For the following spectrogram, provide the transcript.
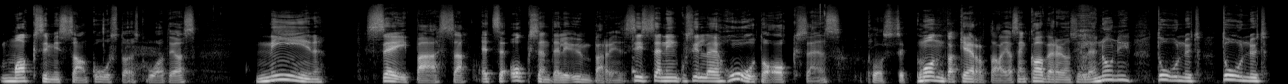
maksimissaan 16-vuotias, niin seipäässä, että se oksenteli ympäri. Siis se niinku silleen huuto-oksens Klassikko. monta kertaa ja sen kaveri on silleen, no niin, tuu nyt, tuu nyt.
